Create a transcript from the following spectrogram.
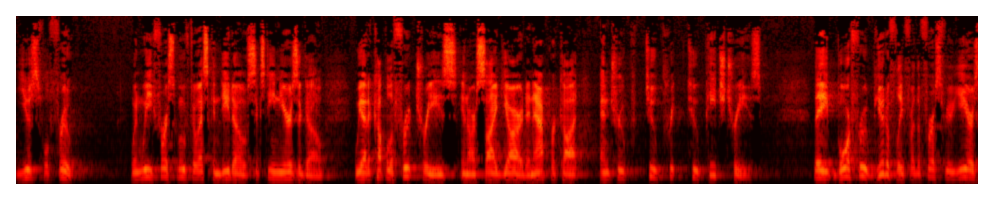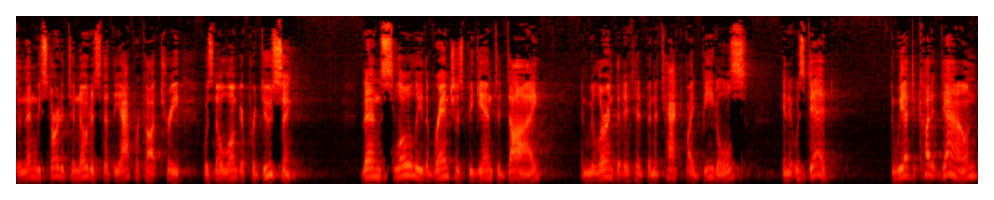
useful fruit. When we first moved to Escondido 16 years ago, we had a couple of fruit trees in our side yard an apricot and two, two, two peach trees. They bore fruit beautifully for the first few years, and then we started to notice that the apricot tree was no longer producing. Then slowly the branches began to die, and we learned that it had been attacked by beetles and it was dead. And we had to cut it down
